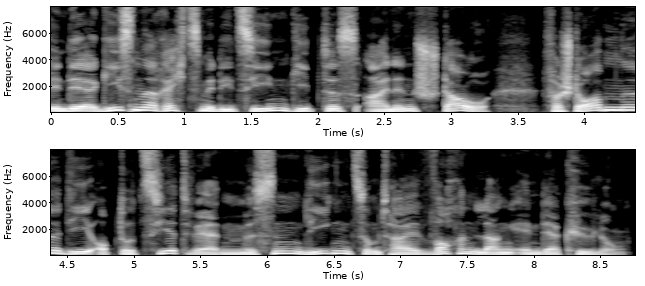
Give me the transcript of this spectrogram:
In der Gießener Rechtsmedizin gibt es einen Stau. Verstorbene, die obduziert werden müssen, liegen zum Teil wochenlang in der Kühlung.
